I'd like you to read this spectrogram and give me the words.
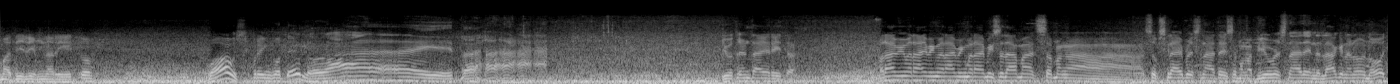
Madilim na rito. Wow, Spring Hotel. Alright. U-turn tayo rito. Maraming maraming maraming maraming salamat sa mga subscribers natin, sa mga viewers natin na lagi nanonood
